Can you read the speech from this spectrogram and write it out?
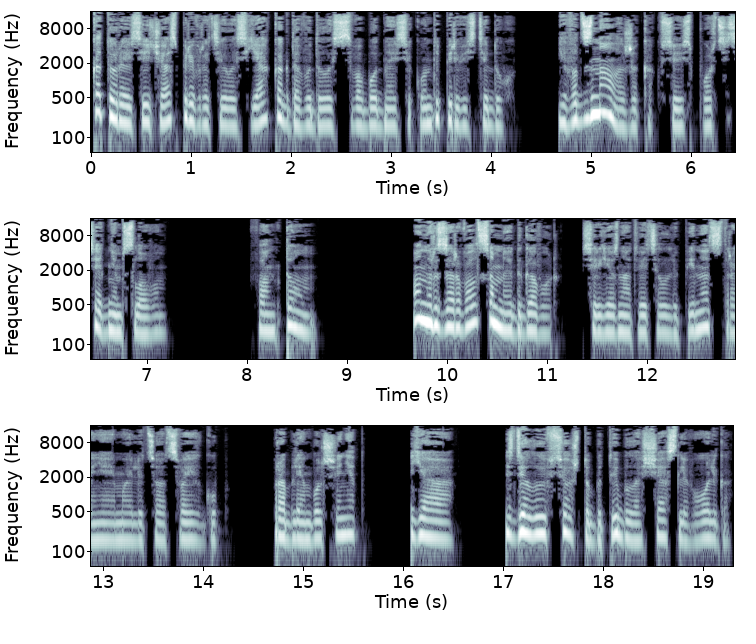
которое сейчас превратилась я, когда выдалась свободная секунда перевести дух. И вот знала же, как все испортить одним словом. «Фантом», «Он разорвал со мной договор», — серьезно ответил Люпин, отстраняя мое лицо от своих губ. «Проблем больше нет. Я сделаю все, чтобы ты была счастлива, Ольга».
